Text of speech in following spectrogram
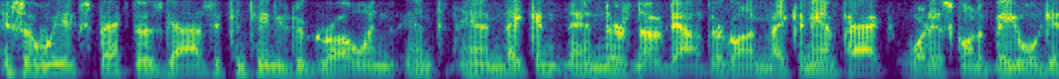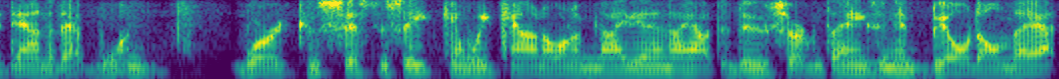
And so we expect those guys to continue to grow and, and, and they can, and there's no doubt they're going to make an impact. What it's going to be, we'll get down to that one word consistency. Can we count on them night in and out to do certain things and then build on that?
